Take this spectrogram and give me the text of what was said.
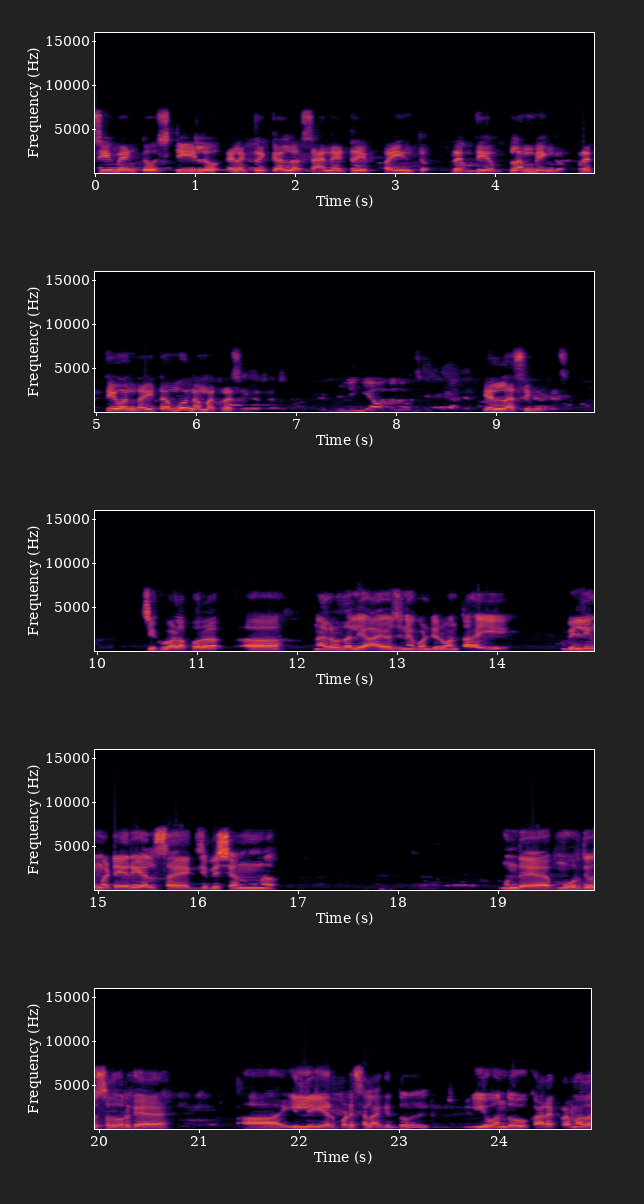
cement steel electrical sanitary paint ಪ್ರತಿ ಪ್ಲಂಬಿಂಗ್ ಪ್ರತಿಯೊಂದು ಐಟಮು ನಮ್ಮ ಹತ್ರ ಸಿಗುತ್ತೆ. ಎಲ್ಲ ಸಿಗುತ್ತೆ ಸರ್. ಚಿಕ್ಕಬಳ್ಳಾಪುರ ಆ, ನಗರದಲ್ಲಿ ಆಯೋಜನೆಗೊಂಡಿರುವಂತಹ ಈ ಬಿಲ್ಡಿಂಗ್ ಮಟೀರಿಯಲ್ಸ್ ಎಕ್ಸಿಬಿಷನ್ ಮುಂದೆ ಮೂರು ದಿವಸದವರೆಗೆ ಆ, ಇಲ್ಲಿ ಏರ್ಪಡಿಸಲಾಗಿದ್ದು. ಈ ಒಂದು ಕಾರ್ಯಕ್ರಮದ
